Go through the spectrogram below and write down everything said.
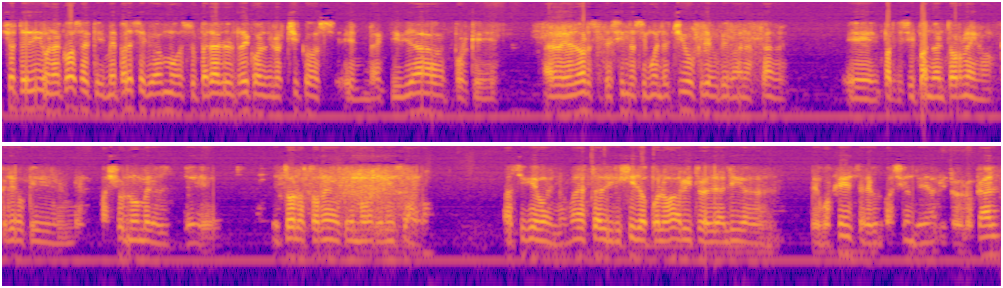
Yo te digo una cosa, que me parece que vamos a superar el récord de los chicos en la actividad, porque alrededor de 750 chicos creo que van a estar eh, participando en el torneo. Creo que el mayor número de, todos los torneos que hemos organizado. Así que bueno, van a estar dirigidos por los árbitros de la Liga de Bojense, la agrupación de árbitros local,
